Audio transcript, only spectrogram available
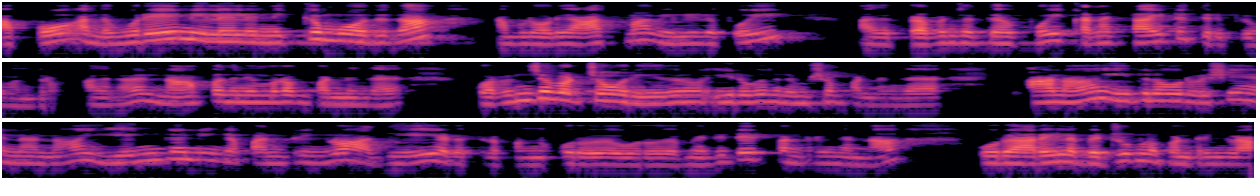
அப்போது அந்த ஒரே நிலையில் நிற்கும் போது தான் நம்மளுடைய ஆத்மா வெளியில் போய் அது பிரபஞ்சத்தை போய் கனெக்ட் ஆகிட்டு திருப்பி வந்துடும் அதனால் நாற்பது நிமிடம் பண்ணுங்கள் குறைஞ்சபட்சம் ஒரு இரு இருபது நிமிஷம் பண்ணுங்கள் ஆனால் இதில் ஒரு விஷயம் என்னென்னா எங்கே நீங்கள் பண்ணுறீங்களோ அதே இடத்துல பண்ணணும். ஒரு ஒரு மெடிடேட் பண்ணுறீங்கன்னா ஒரு அறையில் பெட்ரூமில் பண்ணுறீங்களா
